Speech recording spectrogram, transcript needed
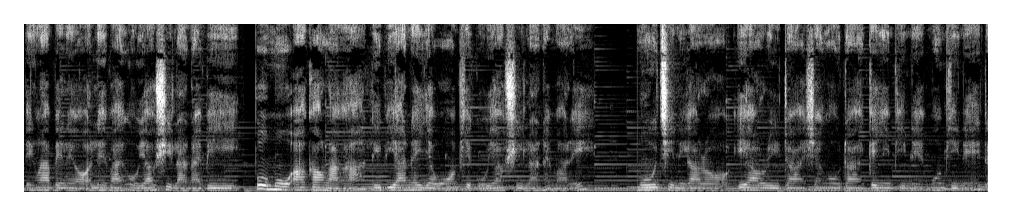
ဘင်္ဂလားပင်လယ်အော်အလယ်ပိုင်းကိုရောက်ရှိလာနိုင်ပြီးပိုမိုအားကောင်းလာကလေပြင်းနဲ့ရဝန်းအဖြစ်ကိုရောက်ရှိလာနိုင်ပါတယ်။မိုးအခြေအနေကတော့ AR တိုင်းရန်ကုန်တိုင်းကရင်ပြည်နယ်မွန်ပြည်နယ်တ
